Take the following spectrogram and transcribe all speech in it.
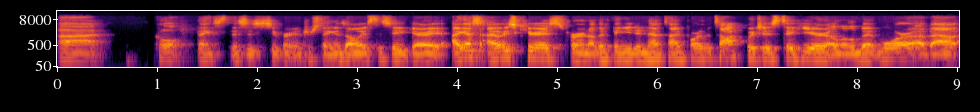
Uh, cool. Thanks. This is super interesting as always to see Gary. I guess I was curious for another thing you didn't have time for in the talk, which is to hear a little bit more about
